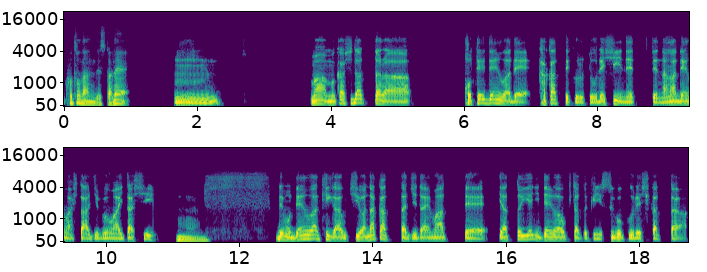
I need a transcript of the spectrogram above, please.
ことなんですかね。うん。まあ、昔だったら、固定電話でかかってくると嬉しいねって長電話した自分はいたし、うん。でも電話機がうちはなかった時代もあって、やっと家に電話を来た時にすごく嬉しかった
